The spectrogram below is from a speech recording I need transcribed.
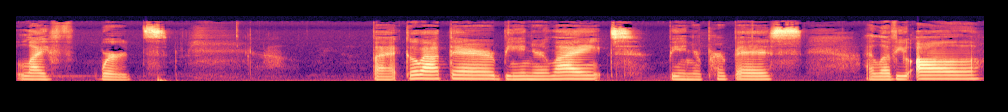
life words. But go out there, be in your light, be in your purpose. I love you all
